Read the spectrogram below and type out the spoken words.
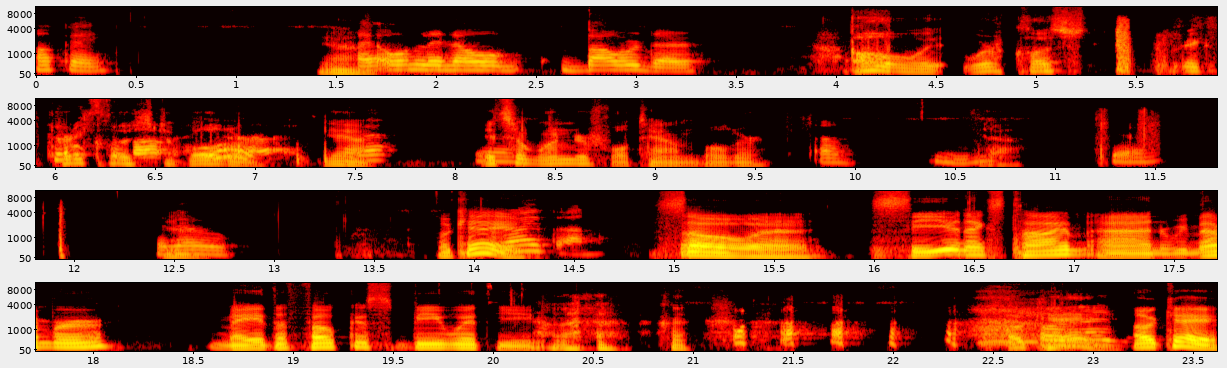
Okay. Yeah. I only know Boulder. Oh, we're close, pretty, pretty close to Boul- Boulder. right. Yeah. It's yeah. a wonderful town, Boulder. Mhm. yeah. Yeah. Hello. Okay. Right then. So, uh, see you next time, and remember, may the focus be with you. Okay. right. Okay,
